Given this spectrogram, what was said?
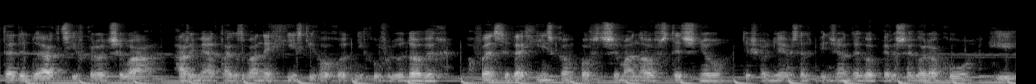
Wtedy do akcji wkroczyła armia tzw. Tak chińskich ochotników ludowych. Ofensywę chińską powstrzymano w styczniu 1951 roku i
